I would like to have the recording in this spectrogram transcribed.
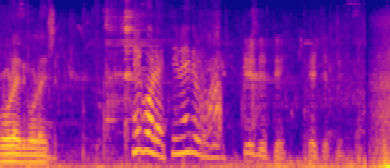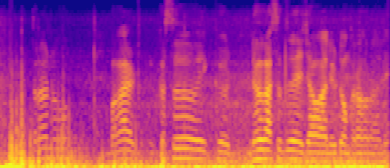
गोड आहेत गोड आहेत. हे गोड आहेत ते नाही तेवढे गोड. मित्रांनो बघा कसं एक ढग असं जो ह्याच्यावर आले डोंगरावर आले.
